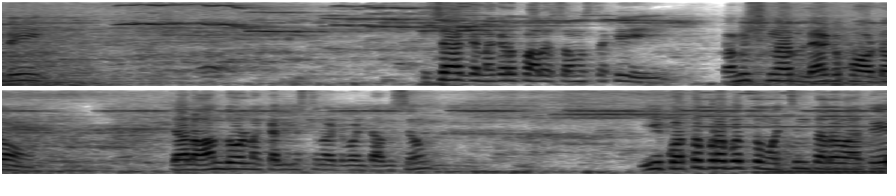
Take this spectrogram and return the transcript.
నుండి విశాఖ నగరపాలక సంస్థకి కమిషనర్ లేకపోవడం చాలా ఆందోళన కలిగిస్తున్నటువంటి అంశం. ఈ కొత్త ప్రభుత్వం వచ్చిన తర్వాతే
